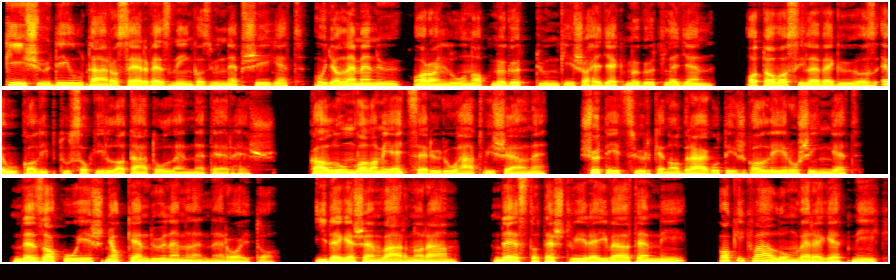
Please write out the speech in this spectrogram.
Késő délutára szerveznénk az ünnepséget, hogy a lemenő, aranyló nap mögöttünk és a hegyek mögött legyen, a tavaszi levegő az eukaliptuszok illatától lenne terhes. Kallum valami egyszerű ruhát viselne, sötét szürke nadrágot és galléros inget, de zakó és nyakkendő nem lenne rajta. Idegesen várna rám, de ezt a testvéreivel tenni, akik vállon veregetnék,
